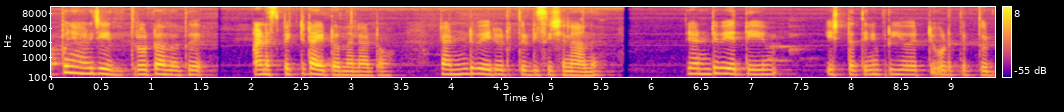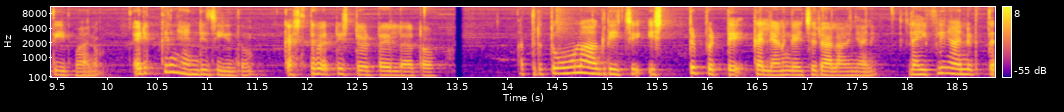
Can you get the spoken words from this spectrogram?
അപ്പോൾ ഞാൻ ചെയ്തത്തിലോട്ട് വന്നത് അൺഎക്സ്പെക്റ്റഡ് ആയിട്ടൊന്നല്ല കേട്ടോ. രണ്ടുപേരും എടുത്ത ഡിസിഷനാണ് രണ്ടുപേരുടെയും ഇഷ്ടത്തിന് പ്രിയോറിറ്റി കൊടുത്തെടുത്തൊരു തീരുമാനം. ഒരിക്കലും ഞാൻ എന്റെ ജീവിതം കഷ്ടപ്പെട്ട് ഇഷ്ടപ്പെട്ടില്ല കേട്ടോ. അത്രത്തോളം ആഗ്രഹിച്ച് ഇഷ്ടപ്പെട്ട് കല്യാണം കഴിച്ച ഒരാളാണ് ഞാൻ. ലൈഫിൽ ഞാനെടുത്ത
